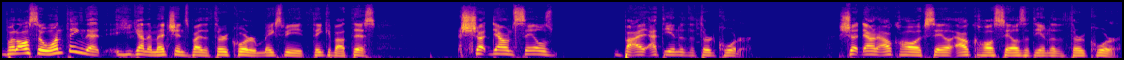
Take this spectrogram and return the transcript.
but also one thing that he kind of mentions by the third quarter makes me think about this: shut down sales by at the end of the third quarter. Shut down alcoholic sale alcohol sales at the end of the third quarter.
